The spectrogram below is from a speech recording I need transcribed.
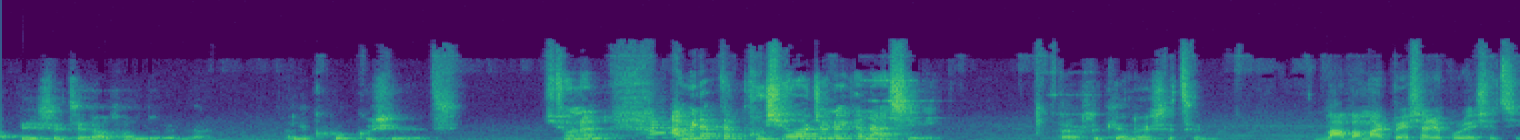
আপনি এসেছেন আলহামদুলিল্লাহ। আমি খুব খুশি হয়েছি। শোনেন আমি না আপনার খুশি হওয়ার জন্য এখানে আসিনি। তাহলে কেন এসেছেন? বাবা মার প্রেসারে পড়ে এসেছি।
